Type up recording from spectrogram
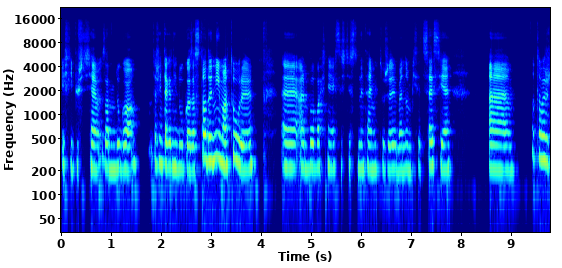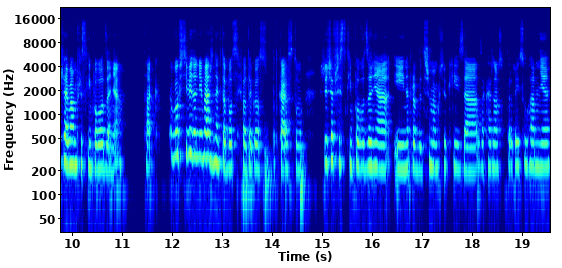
jeśli piszecie za niedługo, też nie tak niedługo, za 100 dni matury, albo właśnie jesteście studentami, którzy będą pisać sesje, no to życzę Wam wszystkim powodzenia. Tak. Właściwie to nieważne, kto podsłuchał tego podcastu. Życzę wszystkim powodzenia i naprawdę trzymam kciuki za, za każdą osobę, która tutaj słucha mnie,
